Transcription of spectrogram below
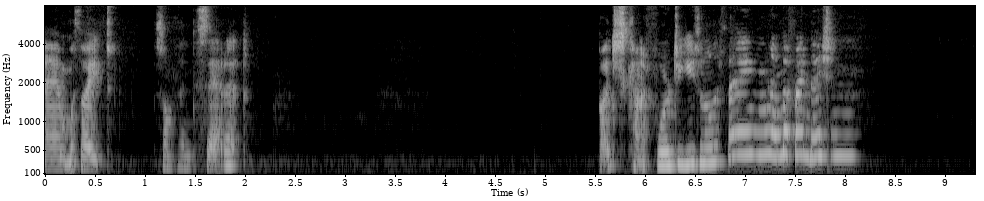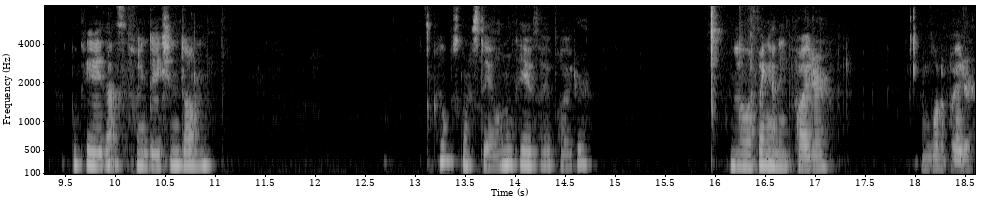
um, without something to set it. But I just can't afford to use another thing on my foundation. Okay, that's the foundation done. I hope it's going to stay on okay without powder. No, I think I need powder. I'm going to powder.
